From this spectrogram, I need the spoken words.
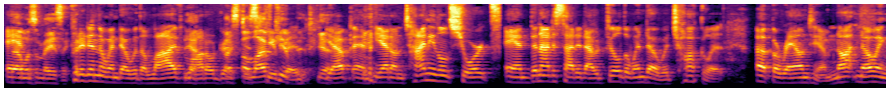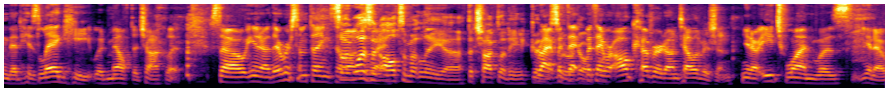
that was amazing. Put it in the window with a live yeah, model dressed a, a as live Cupid. Cupid yeah. Yep, and he had on tiny little shorts. And then I decided I would fill the window with chocolate up around him, not knowing that his leg heat would melt the chocolate. so you know there were some things. So it wasn't ultimately uh, the chocolatey goodness. Right, but they, but they were all covered on television. You know, each one was you know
